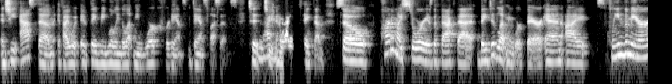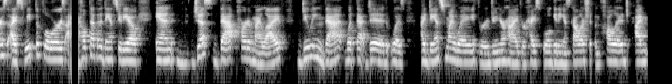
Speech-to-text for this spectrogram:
And she asked them if I would if they'd be willing to let me work for dance dance lessons to, nice. to in order to take them. So part of my story is the fact that they did let me work there and I cleaned the mirrors, I sweep the floors, helped out at the dance studio. And just that part of my life, doing that, what that did was I danced my way through junior high, through high school, getting a scholarship in college. I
